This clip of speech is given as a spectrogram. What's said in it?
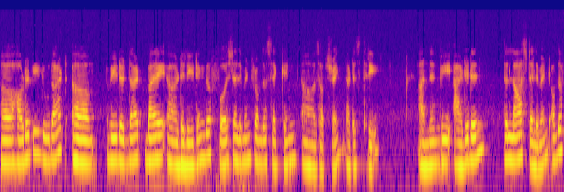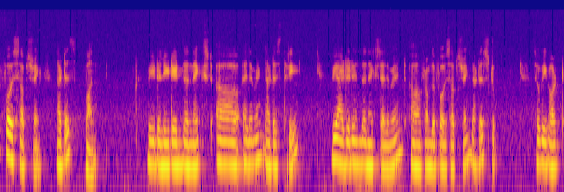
uh, how did we do that? Um, we did that by uh, deleting the first element from the second uh, substring that is 3 and then we added in the last element of the first substring that is 1 we deleted the next uh, element that is 3 we added in the next element uh, from the first substring that is 2 so we got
